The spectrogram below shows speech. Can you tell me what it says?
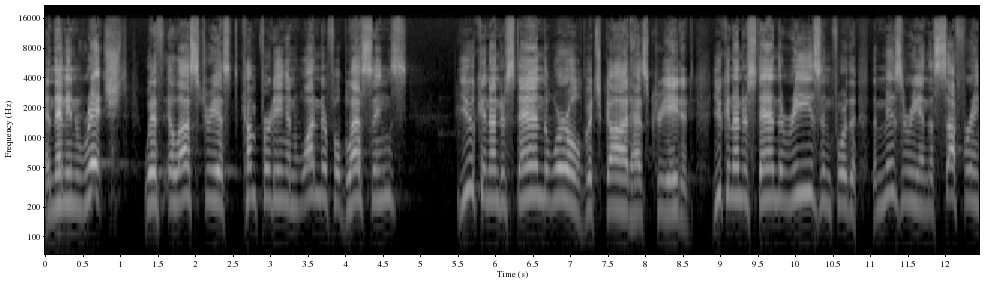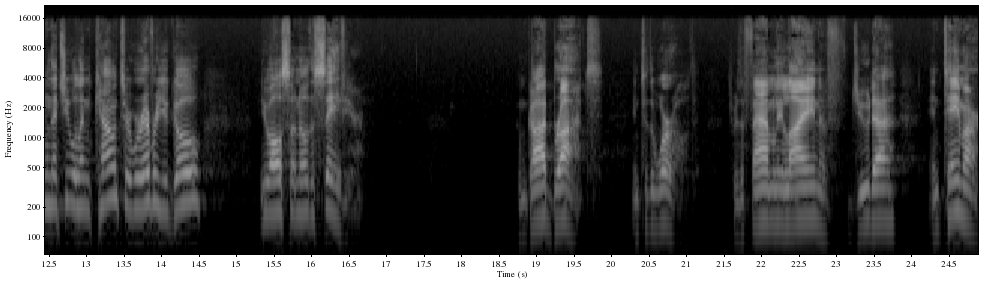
and then enriched with illustrious, comforting, and wonderful blessings. You can understand the world which God has created. You can understand the reason for the, the misery and the suffering that you will encounter wherever you go. You also know the Savior, whom God brought into the world through the family line of Judah, and Tamar,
